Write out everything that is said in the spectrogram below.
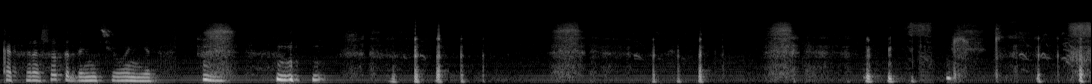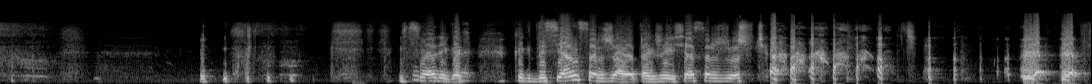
Как хорошо, когда ничего нет. Смотри, как, как до сеанса ржала, так же и сейчас ржешь. В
